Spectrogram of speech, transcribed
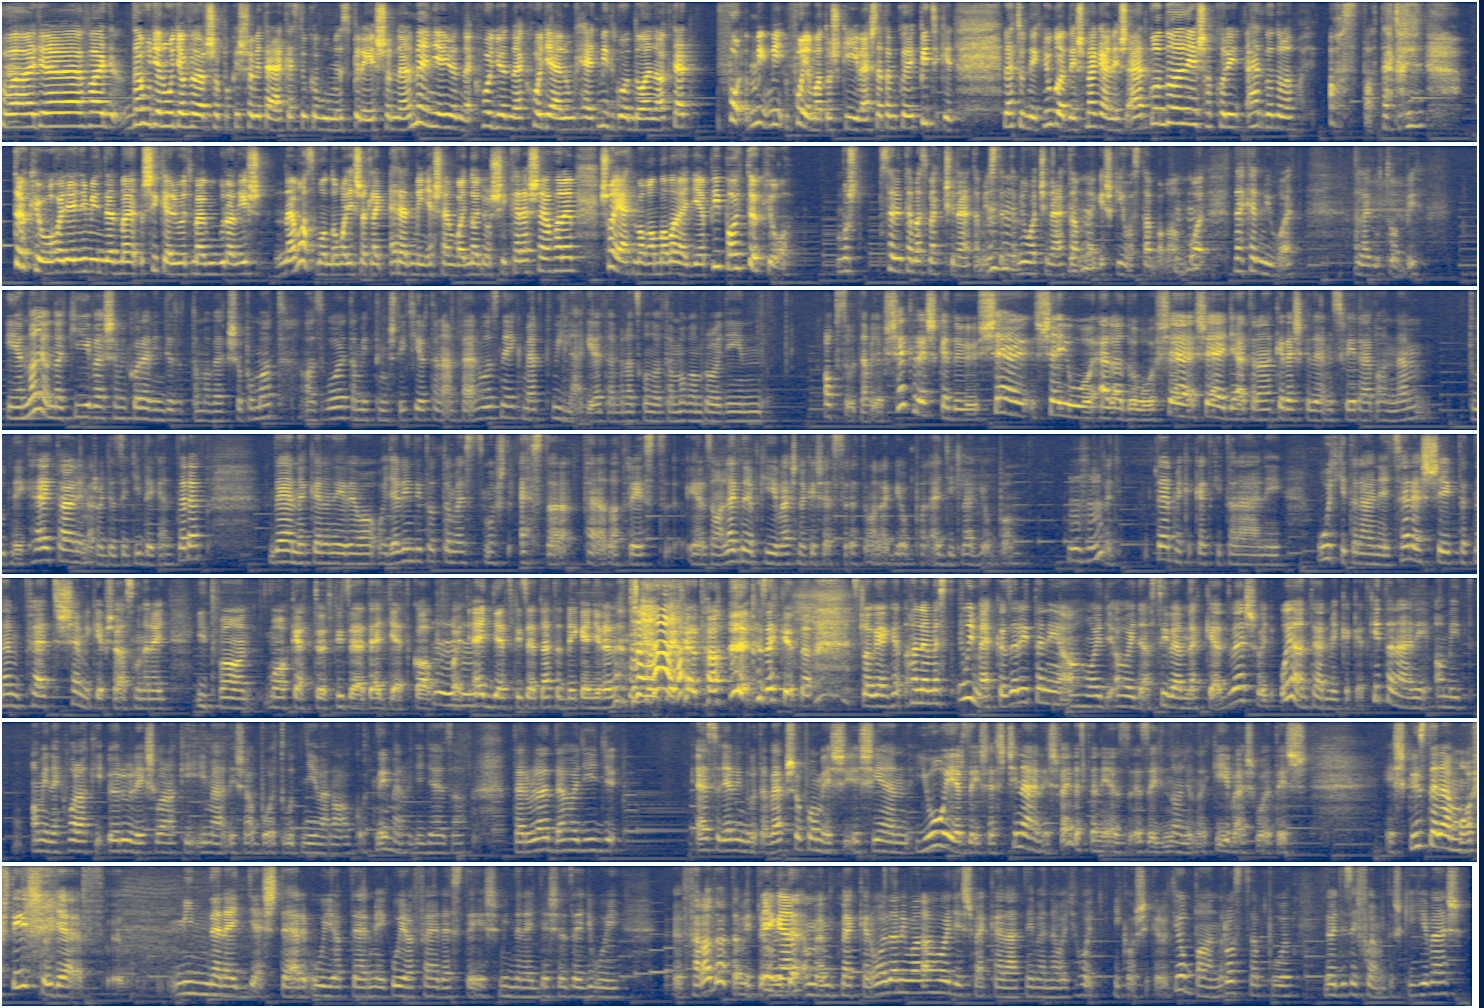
vagy, vagy, vagy, de ugyanúgy a workshopok is, amit elkezdtünk a Women Inspiration-nel, mennyien jönnek, hogy jönnek, hogy állunk helyet, mit gondolnak, tehát fo- mi, mi, folyamatos kihívás, tehát amikor egy picit le tudnék nyugodni és megállni és átgondolni, és akkor így átgondolom, hogy azt a, tehát hogy tök jó, hogy ennyi mindent már sikerült megugrani, és nem azt mondom, hogy esetleg eredményesen vagy nagyon sikeresen, hanem saját magamban van egy ilyen pipa, hogy tök jó. Most szerintem ezt megcsináltam, és szerintem jól csináltam meg, és kihoztam magamból. Neked mi volt a legutóbbi? Ilyen nagyon nagy kihívás, amikor elindítottam a webshopomat, az volt, amit most így hirtelen felhoznék, mert világéletemben azt gondoltam magamról, hogy én abszolút nem vagyok se kereskedő, se, se jó eladó, se, se egyáltalán a kereskedelmi szférában nem tudnék helytállni, mert hogy ez egy idegen terep, de ennek ellenére, hogy elindítottam ezt, most ezt a feladatrészt érzem a legnagyobb kihívásnak, és ezt szeretem a legjobban, egyik legjobban. Uh-huh. Hogy termékeket kitalálni, úgy kitalálni egy szeresség, tehát nem felt semmiképp se azt mondani, hogy itt van, ma kettőt fizet, egyet kap, mm-hmm. vagy egyet fizet, látod, még ennyire nem tudom ezeket a, ezeket a szlogeneket, hanem ezt úgy megközelíteni, ahogy, ahogy a szívemnek kedves, hogy olyan termékeket kitalálni, amit aminek valaki örül, és valaki imád, és abból tud nyilván alkotni, mert hogy ugye ez a terület, de hogy így ez, hogy elindult a webshopom, és, és ilyen jó érzés ezt csinálni és fejleszteni, ez, ez egy nagyon nagy kihívás volt, és, és küzdelem most is, ugye minden egyes ter, újabb termék, újabb fejlesztés, minden egyes ez egy új feladat, amit, Igen. amit, amit meg kell oldani valahogy, és meg kell látni benne, hogy, hogy mikor sikerült jobban, rosszabbul, de hogy ez egy folyamatos kihívás,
